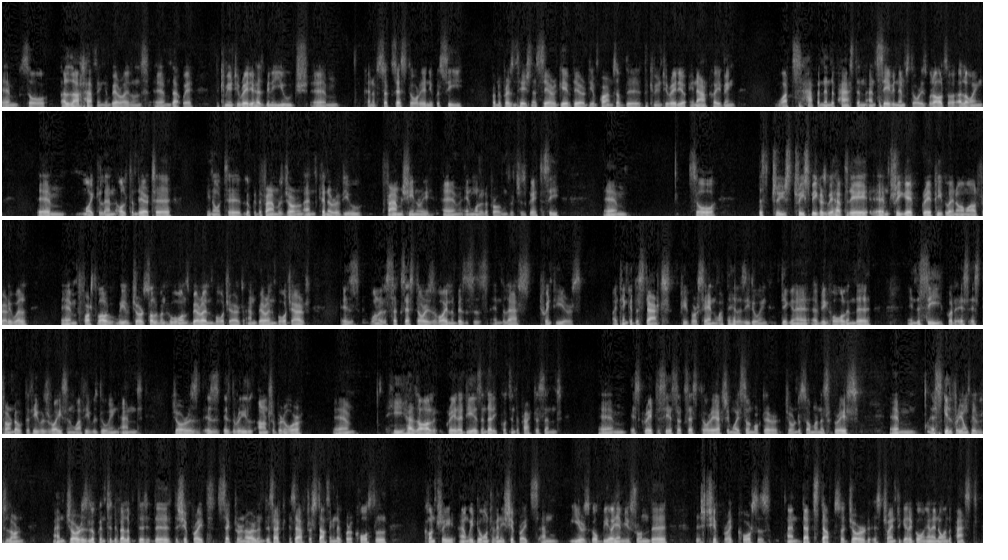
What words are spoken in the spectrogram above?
Um, so a lot happening in Bere Island um, that way. The community radio has been a huge um, kind of success story, and you could see from the presentation that Sarah gave there, the importance of the, the community radio in archiving what's happened in the past and, and saving them stories, but also allowing um, Michael and Alton there to you know, to look at the Farmers Journal and kind of review farm machinery um, in one of the programs, which is great to see. Um, so, the three, three speakers we have today, um, three great, great people, I know them all fairly well. Um, first of all, we have George Sullivan, who owns Bere Island Boatyard, and Bere Island Boatyard is one of the success stories of oil and businesses in the last 20 years. I think at the start, people were saying, "What the hell is he doing, digging a, a big hole in the in the sea?" But it's, it's turned out that he was right in what he was doing, and George is, is, is the real entrepreneur. Um, he has all great ideas and that he puts into practice, and um, it's great to see a success story. Actually, my son worked there during the summer, and it's a great um, a skill for young people to learn. And George is looking to develop the, the, the shipwright sector in Ireland. It's, it's after stopping, like we're a coastal country and we don't have any shipwrights. And years ago, BIM used to run the, the shipwright courses, and that stopped. So George is trying to get it going. And I know in the past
